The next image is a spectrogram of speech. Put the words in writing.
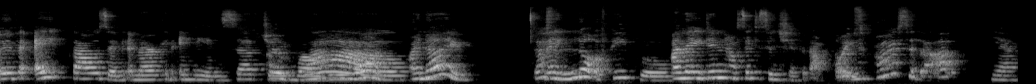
over eight thousand American Indians served during Oh, World wow. War One. I know, That's They- a lot of people. and they didn't have citizenship at that I'm point. surprised at that. Yeah.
